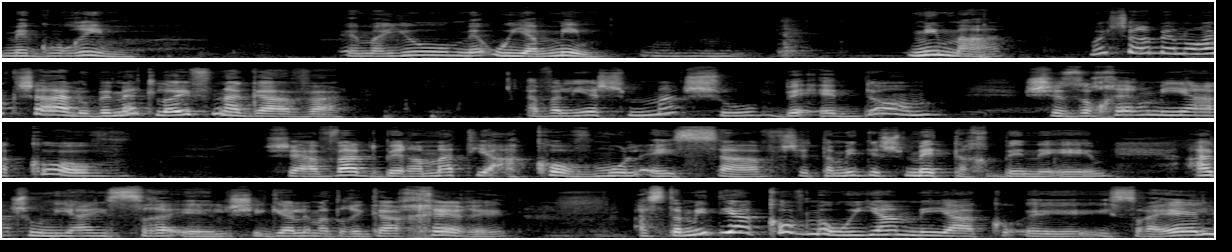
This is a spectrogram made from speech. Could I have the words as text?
מגורים. הם היו מאוימים. ממה? מוישה רבנו רק שאל, הוא באמת לא הפנה גאווה. אבל יש משהו באדום שזוכר מיעקב, שעבד ברמת יעקב מול עשיו, שתמיד יש מתח ביניהם, עד שהוא נהיה ישראל, שהגיע למדרגה אחרת, אז תמיד יעקב מאוים מישראל,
